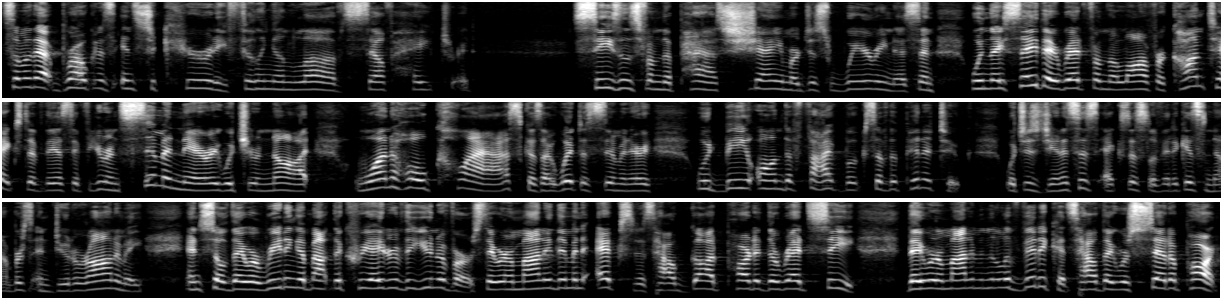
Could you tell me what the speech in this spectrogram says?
Some of that brokenness, insecurity, feeling unloved, self hatred seasons from the past, shame, or just weariness. And when they say they read from the law, for context of this, if you're in seminary, which you're not, one whole class, because I went to seminary, would be on the five books of the Pentateuch, which is Genesis, Exodus, Leviticus, Numbers, and Deuteronomy. And so they were reading about the creator of the universe. They were reminding them in Exodus how God parted the Red Sea. They were reminding them in Leviticus how they were set apart.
